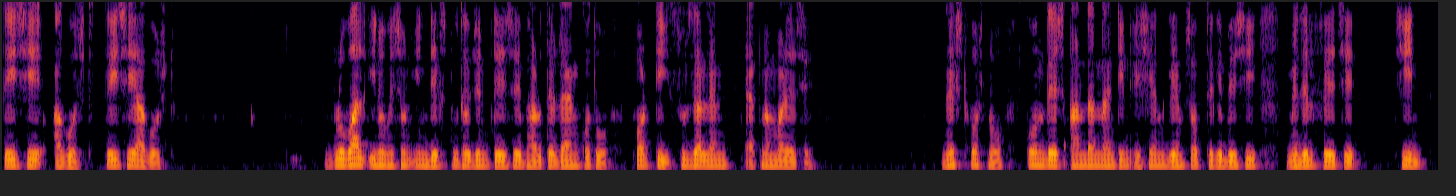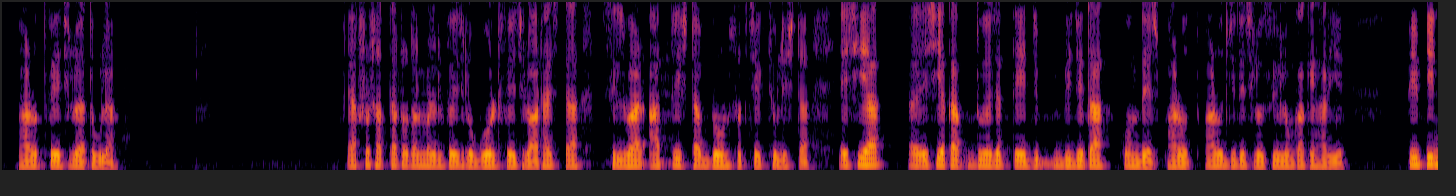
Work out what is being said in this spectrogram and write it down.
তেইশে আগস্ট। তেইশে August. Global innovation index two thousand তেইশে ভারতের র্যাঙ্ক কত? ফর্টি, সুইজারল্যান্ড এক নম্বরে আছে নেক্সট প্রশ্ন, কোন দেশ আন্ডার নাইনটিন এশিয়ান গেমস সব থেকে বেশি মেডেল পেয়েছে? চীন। ভারত পেয়েছিল এতগুলা। একশো সাতটা টোটাল মেডেল পেয়েছিল গোল্ড পেয়েছিল আঠাশটা সিলভার আটত্রিশটা ব্রোঞ্জ হচ্ছে একচল্লিশটা। এশিয়া এশিয়া কাপ দু হাজার তেইশ বিজেতা কোন দেশ? ভারত। ভারত জিতেছিল শ্রীলঙ্কাকে হারিয়ে। ফিফটিন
